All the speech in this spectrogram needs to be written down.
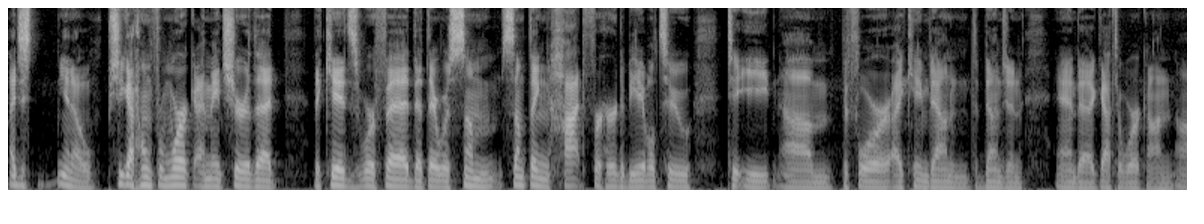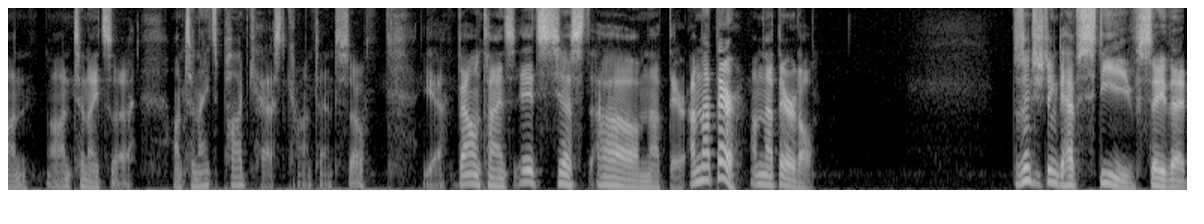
I just you know she got home from work. I made sure that the kids were fed, that there was some something hot for her to be able to to eat um, before I came down into the dungeon and uh, got to work on on on tonight's uh, on tonight's podcast content. So yeah, Valentine's. It's just oh, I'm not there. I'm not there. I'm not there at all. It was interesting to have Steve say that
